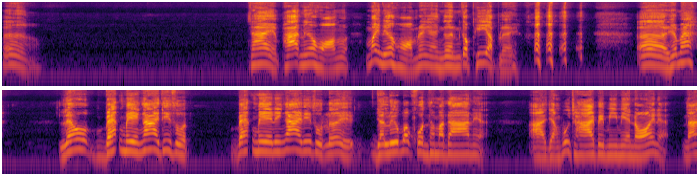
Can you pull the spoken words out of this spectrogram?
เออ ใช่พระเนื้อหอม ไม่เนื้อหอมได้ไง เงินก็เพียบเลย เออใช่ไหมแล้วแบ็กเมย์ง่ายที่สุด แบ็กเมย์นี่ง่ายที่สุดเลย อย่าลืมว่าคนธรรมดาเนี่ยอ่าอย่างผู้ชายไปมีเมียน้อยเนี่ยนะ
